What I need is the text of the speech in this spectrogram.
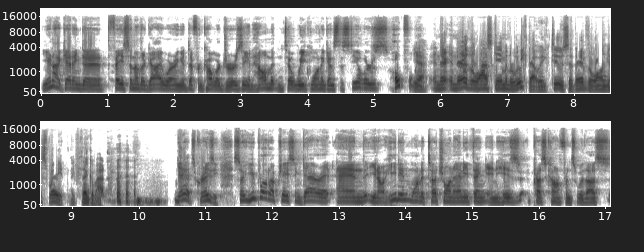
you're not getting to face another guy wearing a different color jersey and helmet until week one against the Steelers, hopefully. Yeah, and they're, and they're the last game of the week that week, too. So they have the longest wait, if you think about it. Yeah, it's crazy. So you brought up Jason Garrett, and you know he didn't want to touch on anything in his press conference with us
